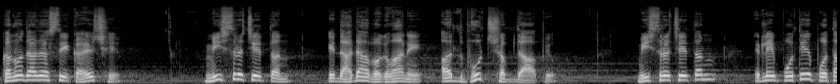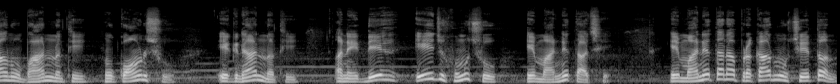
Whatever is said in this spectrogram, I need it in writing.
કનોદાદાશ્રી કહે છે મિશ્ર ચેતન એ દાદા ભગવાને અદ્ભુત શબ્દ આપ્યો. મિશ્ર ચેતન એટલે પોતે પોતાનું ભાન નથી હું કોણ છું એ જ્ઞાન નથી અને દેહ એ જ હું છું એ માન્યતા છે. એ માન્યતાના પ્રકારનું ચેતન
